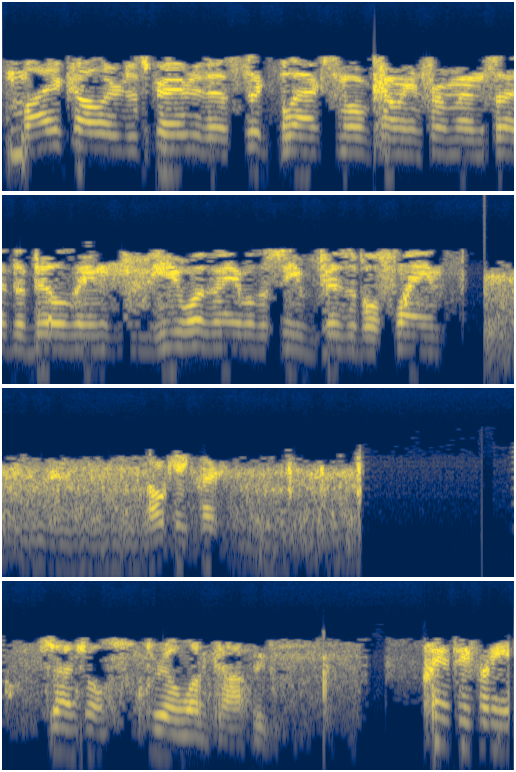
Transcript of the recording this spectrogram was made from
My caller described it as thick black smoke coming from inside the building. He wasn't able to see visible flame. Okay, clear. Central, 301 copy. Clear 348.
